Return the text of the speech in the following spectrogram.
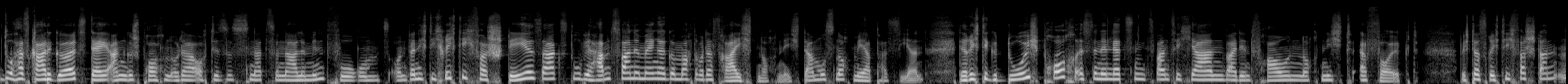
Du hast gerade Girls Day angesprochen oder auch dieses nationale MINT-Forum. Und wenn ich dich richtig verstehe, sagst du, wir haben zwar eine Menge gemacht, aber das reicht noch nicht. Da muss noch mehr passieren. Der richtige Durchbruch ist in den letzten 20 Jahren bei den Frauen noch nicht erfolgt. Habe ich das richtig verstanden?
